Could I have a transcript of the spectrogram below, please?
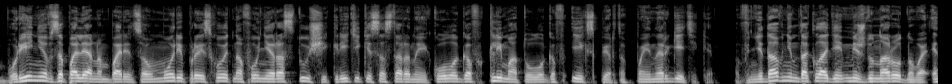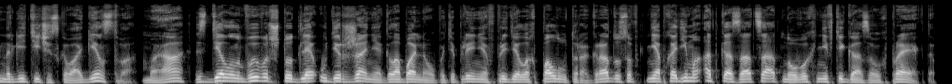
Бурение в Заполярном Баренцевом море происходит на фоне растущей критики со стороны экологов, климатологов и экспертов по энергетике. В недавнем докладе Международного энергетического агентства МА сделан вывод, что для удержания глобального потепления в пределах полутора градусов необходимо отказаться от новых нефтегазовых проектов.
